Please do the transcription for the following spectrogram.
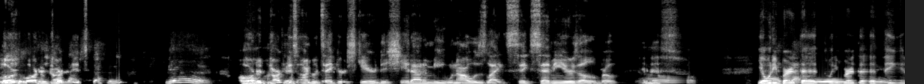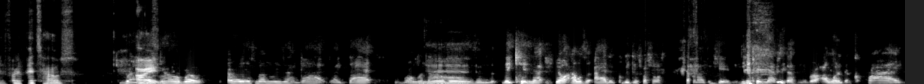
Lord, Lord of Darkness, Stephanie, yeah. Lord oh of Darkness God. Undertaker scared the shit out of me when I was like six, seven years old, bro. Yes. Yo, when he burnt that, that when he burnt that thing. thing in front of Vince's house. Right, All right, yo, bro. Earliest memories I got like that, rolling yeah. the eyes, and they kidnapped. Yo, I was I had a quick expression on when I was a kid. He kidnapped Stephanie, bro. I wanted to cry.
